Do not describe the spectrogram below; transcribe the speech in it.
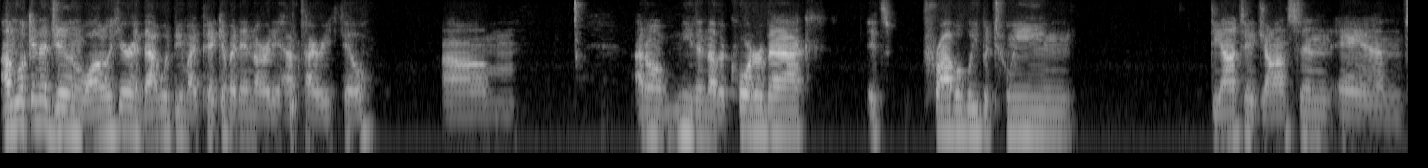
I'm looking at Jaylen Waddle here, and that would be my pick if I didn't already have Tyreek Hill. Um, I don't need another quarterback. It's probably between Diontae Johnson and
